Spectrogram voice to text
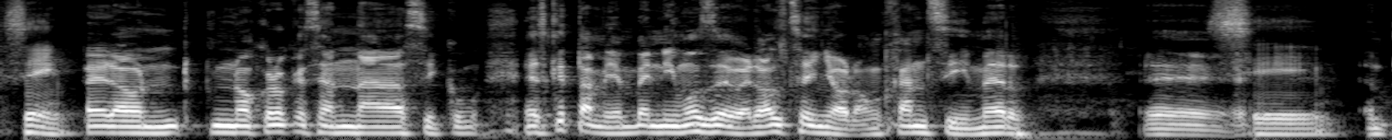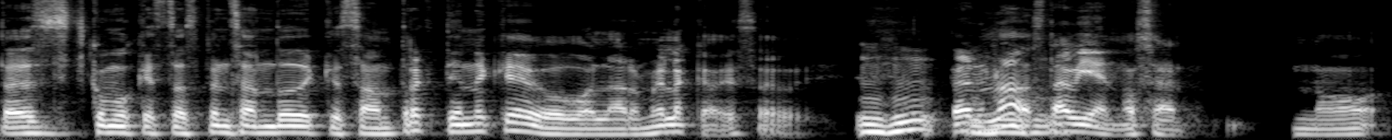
Sí. Pero no creo que sea nada así como. Es que también venimos de ver al señorón Hans Zimmer eh, sí. Entonces, como que estás pensando de que soundtrack tiene que volarme la cabeza, güey. Pero no, está bien. O sea, no,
